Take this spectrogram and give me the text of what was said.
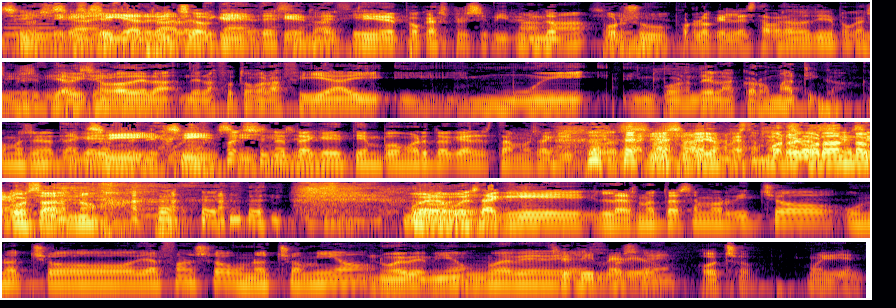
Sí, sí, sí, ya lo he dicho, que, tiene poca expresividad, por, su, por lo que le está pasando tiene poca expresividad. Y habéis hablado de la, de la fotografía y, muy importante la cromática. ¿Cómo se nota que, hay, sí, se nota que hay tiempo muerto que ahora estamos aquí todos? sí, sí, estamos recordando cosas, ¿no? bueno, pues aquí las notas hemos dicho un 8 de Alfonso, un 8 mío. 9 mío. 9 de José. 8. Muy bien.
